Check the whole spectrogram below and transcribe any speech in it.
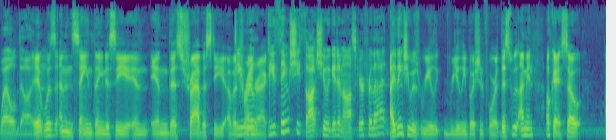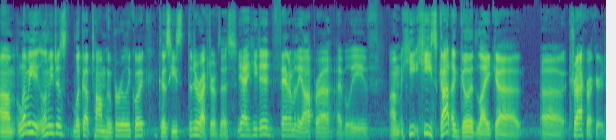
well done. It was an insane thing to see in in this travesty of a do train wreck. Do you think she thought she would get an Oscar for that? I think she was really, really pushing for it. This was, I mean, okay, so um, let me let me just look up Tom Hooper really quick because he's the director of this. Yeah, he did Phantom of the Opera, I believe. Um, he he's got a good like uh, uh, track record.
